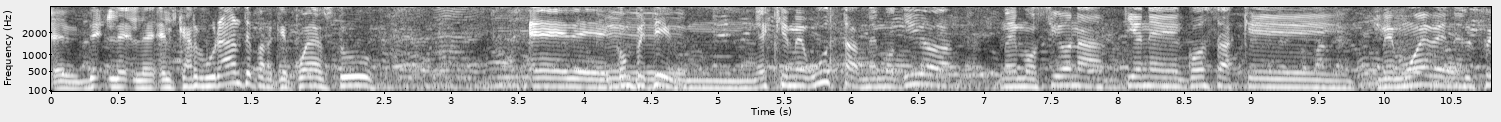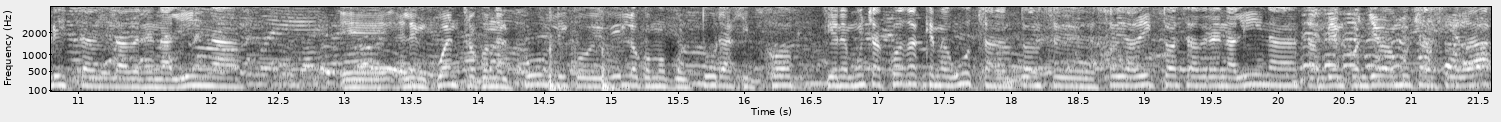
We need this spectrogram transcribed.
el, carburante para que puedas tú eh, de- competir? Mm, Es que me gusta, me motiva, me emociona, tiene cosas que me mueven, el freestyle, la adrenalina, eh, el encuentro con el público, vivirlo como cultura hip hop, tiene muchas cosas que me gustan, entonces soy adicto a esa adrenalina, también conlleva mucha ansiedad,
